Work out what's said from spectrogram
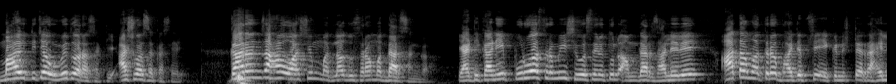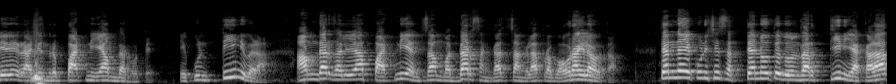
महायुतीच्या उमेदवारासाठी आश्वासक असेल. कारंजा हा वाशिम मधला दुसरा मतदारसंघ. या ठिकाणी पूर्वश्रमी शिवसेनेतून आमदार झालेले आता मात्र भाजपचे एकनिष्ठ राहिलेले राजेंद्र पाटणे हे आमदार होते. एकूण तीन वेळा आमदार झालेल्या पाटणे यांचा मतदारसंघात चांगला प्रभाव राहिला होता. त्यांना एकोणीसशे सत्त्याण्णव ते दोन हजार तीन या काळात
